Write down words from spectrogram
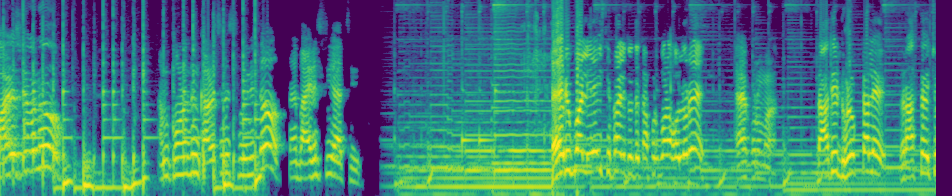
বাইরে শুয়ে কেন? আমি কোনোদিন কারোর সাথে শুনিনি তো তাই বাইরে শুয়ে আছি। এই রূপালি এই শেফালি তোদের কাপড় পরা হলো রে। হ্যাঁ গুরুমা তাড়াতাড়ি ঢোলক টালে রাস্তায় চ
